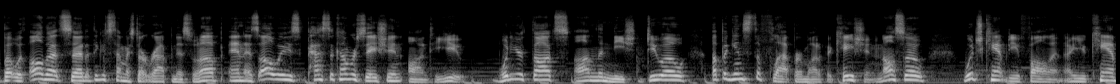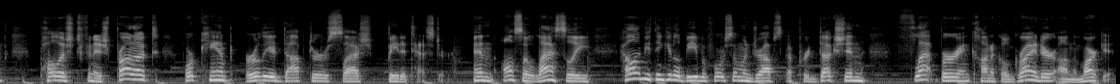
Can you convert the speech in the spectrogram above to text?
But with all that said, I think it's time I start wrapping this one up, and as always, pass the conversation on to you. What are your thoughts on the niche duo up against the flat burr modification? And also, which camp do you fall in? Are you camp polished finished product or camp early adopter slash beta tester? And also lastly, how long do you think it'll be before someone drops a production flat burr and conical grinder on the market?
